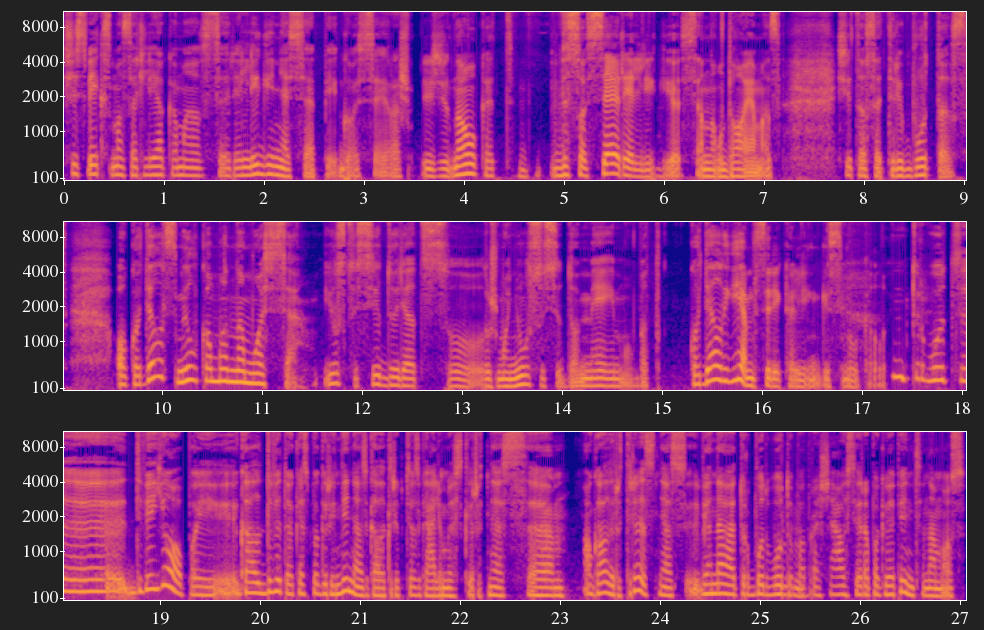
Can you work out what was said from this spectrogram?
Šis veiksmas atliekamas religinėse apėgose ir aš žinau, kad visose religijose naudojamas šitas atributas. O kodėl smilkoma namuose? Jūs susidurėt su žmonių susidomėjimu, bet Kodėl jiems reikalingi smilkalai? Nu, turbūt e, dviejopai, gal dvi tokias pagrindinės gal kryptis galima skirti, nes, e, o gal ir tris, nes viena turbūt būtų mhm. paprasčiausiai yra pakvėpinti namus.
